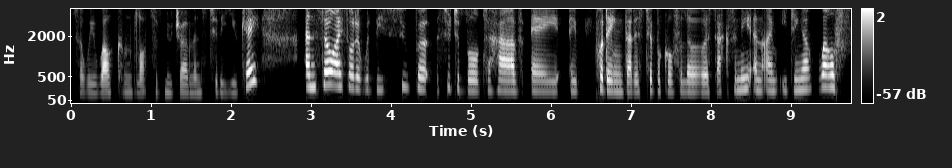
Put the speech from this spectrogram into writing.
So we welcomed lots of new Germans to the UK. And so I thought it would be super suitable to have a, a pudding that is typical for Lower Saxony, and I'm eating a Welf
